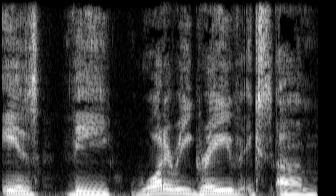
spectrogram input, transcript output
is the watery grave, um,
